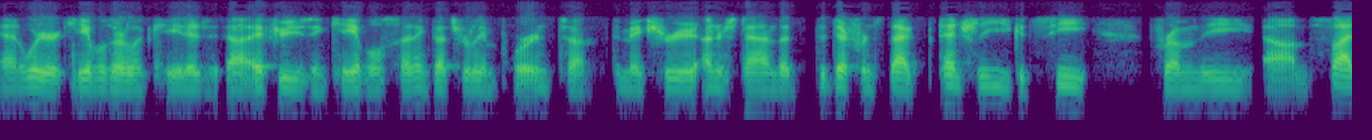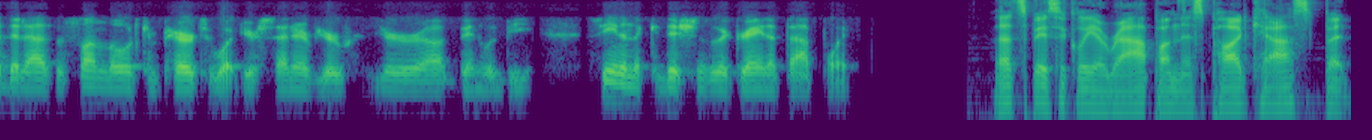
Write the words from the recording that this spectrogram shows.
and where your cables are located uh, if you're using cables. So I think that's really important to, to make sure you understand that the difference that potentially you could see from the um, side that has the sun load compared to what your center of your your uh, bin would be seen in the conditions of the grain at that point. That's basically a wrap on this podcast, but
